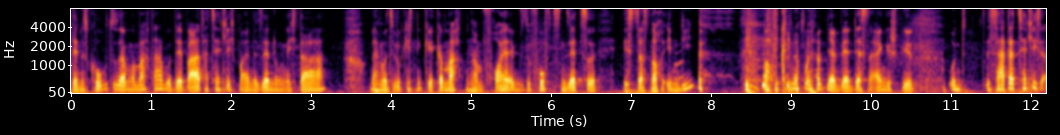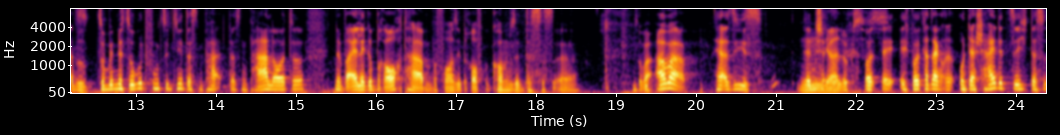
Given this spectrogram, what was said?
Dennis Kogel zusammen gemacht habe. Und der war tatsächlich mal eine Sendung nicht da. Und da haben wir uns wirklich einen Gag gemacht und haben vorher irgendwie so 15 Sätze, ist das noch Indie? aufgenommen und haben dann währenddessen eingespielt. Und es hat tatsächlich, also zumindest so gut funktioniert, dass ein paar, dass ein paar Leute eine Weile gebraucht haben, bevor sie drauf gekommen sind, dass das äh, so war. Aber, Herr Aziz, Entsch- Ja, Luxus. äh, ich wollte gerade sagen, unterscheidet sich das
